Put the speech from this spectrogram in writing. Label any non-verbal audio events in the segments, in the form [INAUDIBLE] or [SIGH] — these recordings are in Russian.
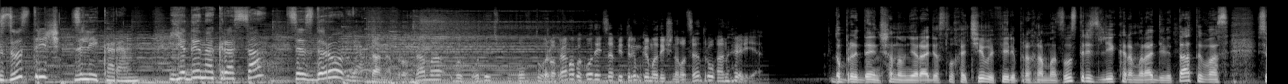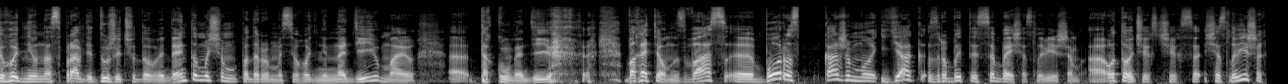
Зустріч з лікарем. Єдина краса це здоров'я. Дана програма виходить у повтор. Програма виходить за підтримки медичного центру Ангелія. Добрий день, шановні радіослухачі. В ефірі програма Зустріч з лікарем. Раді вітати вас. Сьогодні у нас справді дуже чудовий день, тому що ми подаруємо сьогодні надію. Маю е, таку надію [LAUGHS] багатьом з вас, е, бо розкажемо, як зробити себе щасливішим, а оточуючих щасливіших.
